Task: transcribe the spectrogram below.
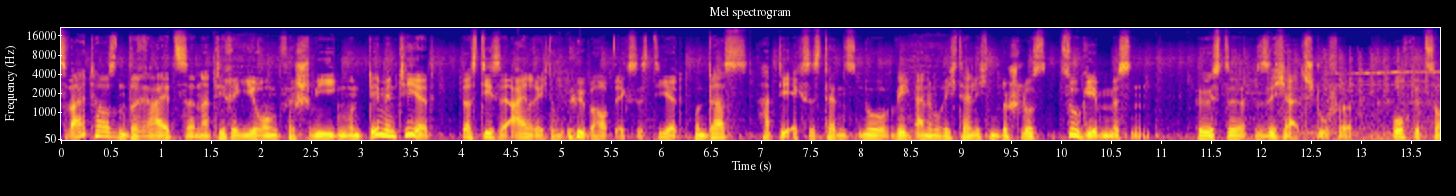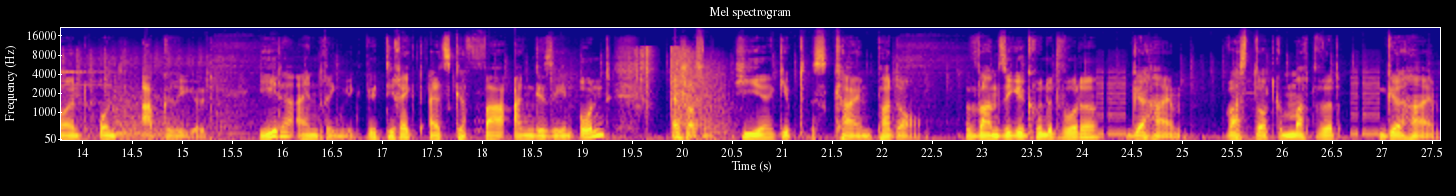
2013 hat die Regierung verschwiegen und dementiert, dass diese Einrichtung überhaupt existiert. Und das hat die Existenz nur wegen einem richterlichen Beschluss zugeben müssen. Höchste Sicherheitsstufe. Hochgezäunt und abgeriegelt. Jeder Eindringling wird direkt als Gefahr angesehen und erschossen. Hier gibt es kein Pardon. Wann sie gegründet wurde? Geheim. Was dort gemacht wird? Geheim.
